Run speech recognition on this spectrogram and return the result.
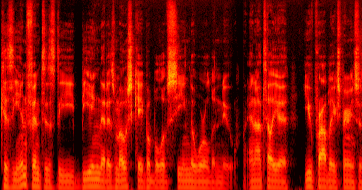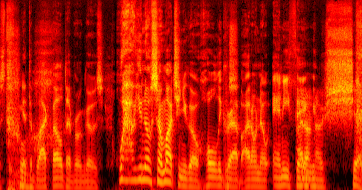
Because the infant is the being that is most capable of seeing the world anew. And I'll tell you, you probably experienced this. You get the black belt, everyone goes, wow, you know so much. And you go, holy crap, I don't know anything. I don't know shit.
